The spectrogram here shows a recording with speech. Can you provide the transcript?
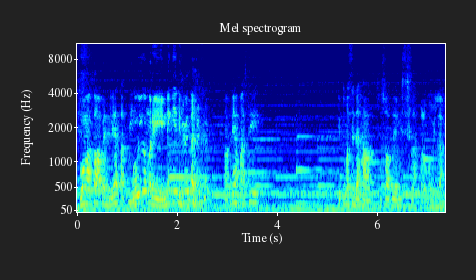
gua nggak tahu apa yang dilihat tapi gue juga merinding gue tadi tapi yang pasti itu pasti ada hal sesuatu yang mistis lah kalau gua bilang.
